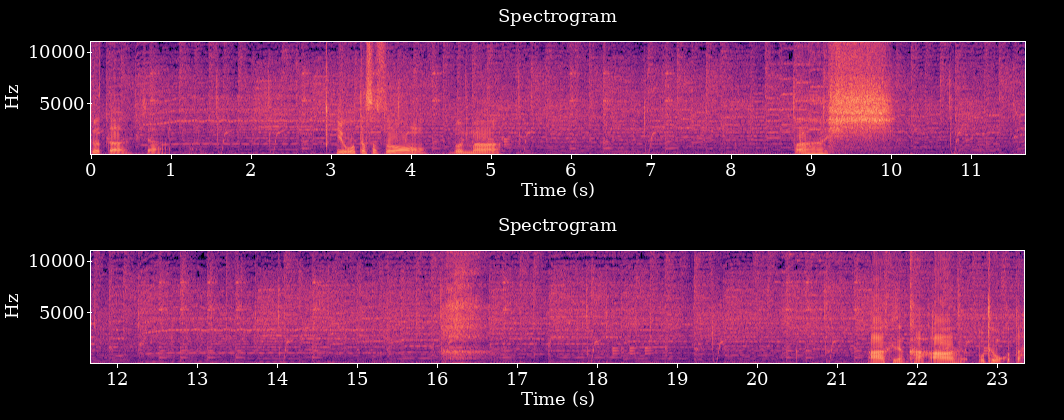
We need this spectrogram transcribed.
미치겠다, 진짜. 이거 어디다 썼어? 너 임마. 아씨. 아 그냥 가. 아 못해 먹겠다.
